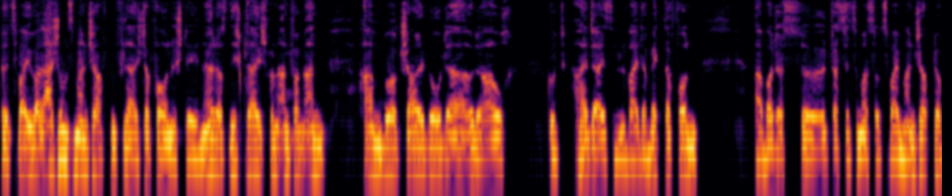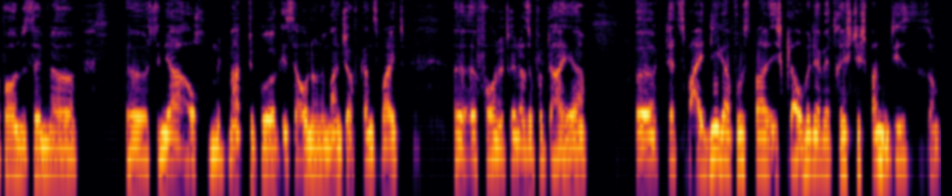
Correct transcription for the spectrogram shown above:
äh, zwei Überraschungsmannschaften vielleicht da vorne stehen, ne? dass nicht gleich von Anfang an Hamburg, Schalke oder, oder auch, gut, Halter ist ein bisschen weiter weg davon, aber dass, äh, dass jetzt mal so zwei Mannschaften da vorne sind, äh, äh, sind ja auch mit Magdeburg ist ja auch noch eine Mannschaft ganz weit äh vorne drin. Also von daher, äh, der Zweitliga-Fußball, ich glaube, der wird richtig spannend diese Saison.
